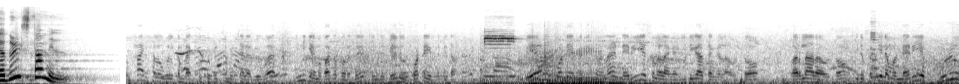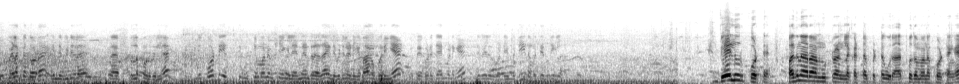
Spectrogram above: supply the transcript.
Pebbles Tamil hi hello welcome back to Pebbles Tamil channel viewer இன்றைக்கி நம்ம பார்க்க போகிறது இந்த வேலூர் கோட்டையை பற்றி தான். வேலூர் கோட்டையை பற்றி சொன்னால் நிறைய சொல்லலாங்க. இதிகாசங்கள் ஆகட்டும் வரலாறு ஆகட்டும் இதை பற்றி நம்ம நிறைய முழு விளக்கத்தோட இந்த வீடியோவில் நான் சொல்ல போகிறதில்ல இந்த கோட்டையை சுற்றி முக்கியமான விஷயங்கள் என்னன்றதை இந்த வீடியோவில் நீங்கள் பார்க்க போகிறீங்க இப்போ கூட ஜாயின் பண்ணுங்கள் இந்த வேலூர் கோட்டையை பற்றி நம்ம தெரிஞ்சுக்கலாம். வேலூர் கோட்டை பதினாறாம் நூற்றாண்டில் கட்டப்பட்ட ஒரு அற்புதமான கோட்டைங்க.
